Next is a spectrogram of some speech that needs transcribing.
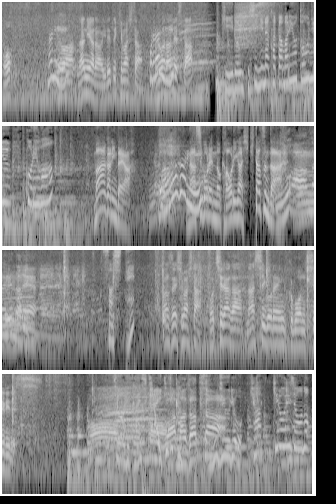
おこ何れは何やら入れてきました。これ何？は何ですか？黄色い不思議な塊を投入。これは？マーガリンだよ。マーガリン？ナシゴレンの香りが引き立つんだ。うわあんな入れんだねそして？完成しました。こちらがナシゴレンクボンチリです。調理開始から1時間。総重量100キロ以上の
